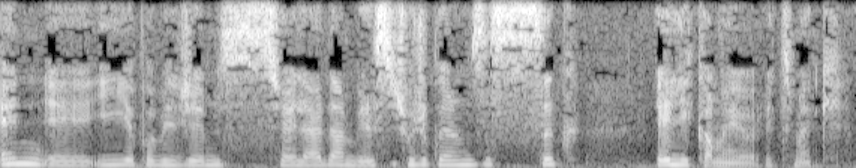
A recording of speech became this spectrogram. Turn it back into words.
en e, iyi yapabileceğimiz şeylerden birisi çocuklarımızı sık el yıkamayı öğretmek.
